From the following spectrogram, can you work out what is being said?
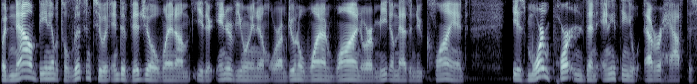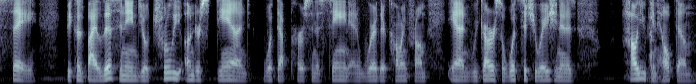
but now being able to listen to an individual when i'm either interviewing them or i'm doing a one-on-one or meet them as a new client is more important than anything you'll ever have to say because by listening you'll truly understand what that person is saying and where they're coming from and regardless of what situation it is how you can help them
